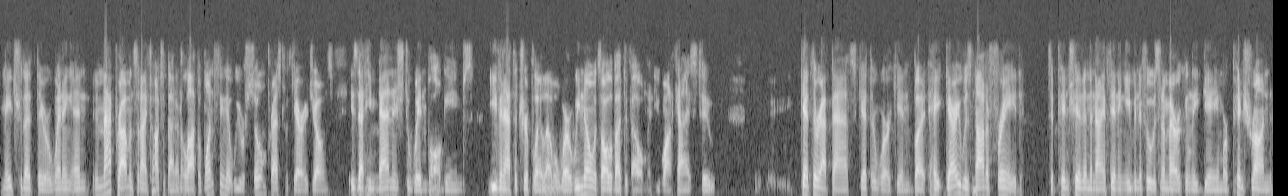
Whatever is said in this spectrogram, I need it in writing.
made sure that they were winning. And, and Matt Provence and I talked about it a lot. The one thing that we were so impressed with Gary Jones is that he managed to win ball games even at the AAA level, where we know it's all about development. You want guys to get their at bats, get their work in. But hey, Gary was not afraid to pinch hit in the ninth inning, even if it was an American League game, or pinch run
